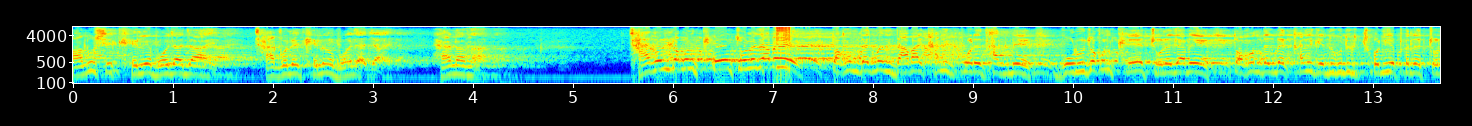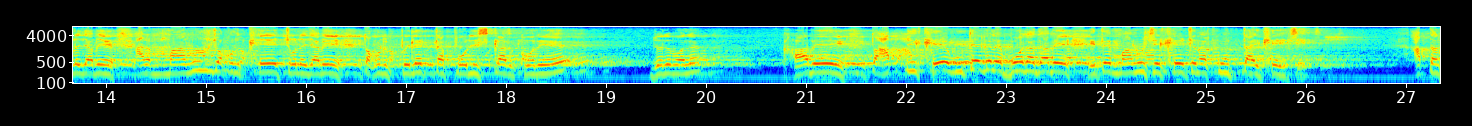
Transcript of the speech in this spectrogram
মানুষে খেলে বোঝা যায়, ছাগলে খেলেও বোঝা যায় হ্যাঁ না না? ছাগল যখন খেয়ে চলে যাবে, তখন দেখবেন দাবায় খানিক পড়ে থাকবে, গরু যখন খেয়ে চলে যাবে, তখন দেখবে খানিক এদিক ওদিক ছড়িয়ে ফেলে চলে যাবে, আর মানুষ যখন খেয়ে চলে যাবে, তখন প্লেটটা পরিষ্কার করে যদি বলে, খাবে। তো আপনি খেয়ে উঠে গেলে বোঝা যাবে। এতে মানুষে খেয়েছে না কুত্তায় খেয়েছে। আপনার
